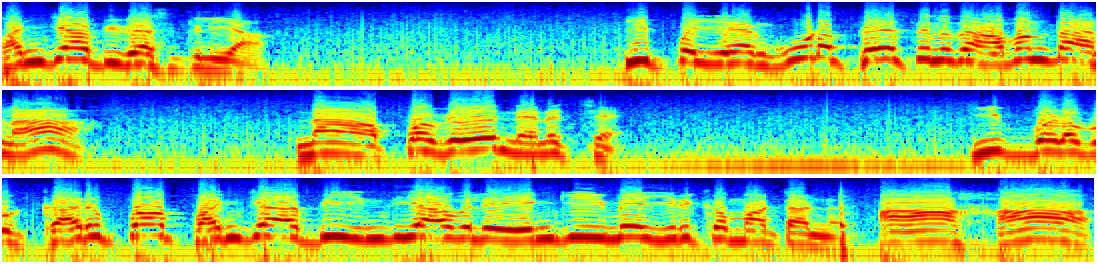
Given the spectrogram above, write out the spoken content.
பஞ்சாபி வேஷத்திலியா? இப்ப என் கூட பேசுனது அவன்தானா? நான் அப்பவே நினைச்சேன். இவ்வளவு கருப்பா பஞ்சாபி இந்தியாவில எங்கேயுமே இருக்க மாட்டான்னு. ஆஹா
